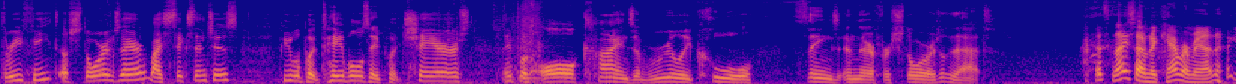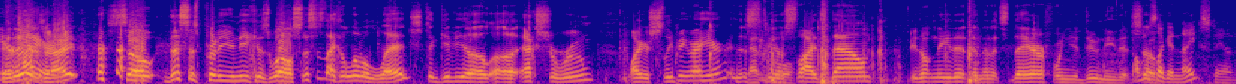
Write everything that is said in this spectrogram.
three feet of storage there by six inches. People put tables, they put chairs, they put all kinds of really cool things in there for storage. Look at that. That's nice having a cameraman. You're It is, hired. right? so this is pretty unique as well. So this is like a little ledge to give you a, a extra room while you're sleeping right here. And this you know cool. slides down if you don't need it, and then it's there for when you do need it. Almost so like a nightstand.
